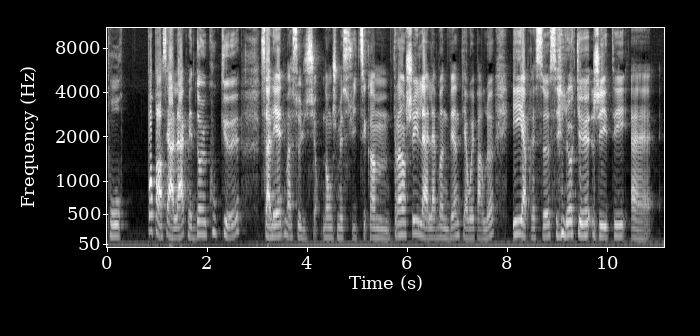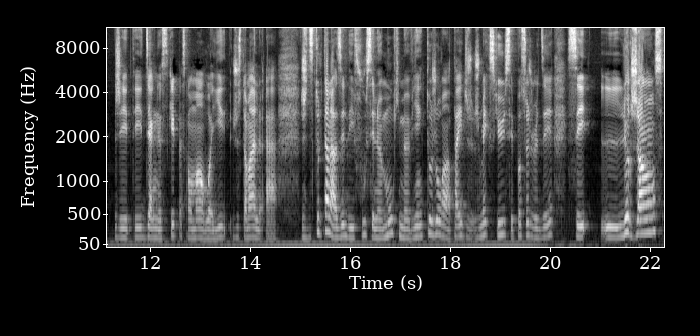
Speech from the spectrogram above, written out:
pour pas à l'acte, mais d'un coup que ça allait être ma solution. Donc, je me suis, tu sais, comme tranché la, bonne veine, puis ah ouais, par là. Et après ça, c'est là que j'ai été... Euh, été diagnostiquée parce qu'on m'a envoyé justement à, je dis tout le temps l'asile des fous, c'est le mot qui me vient toujours en tête. Je, m'excuse, c'est pas ça que je veux dire. C'est l'urgence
